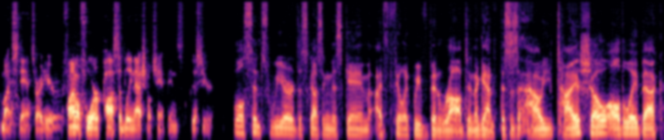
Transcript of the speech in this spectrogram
my stance right here. Final four, possibly national champions this year. Well, since we are discussing this game, I feel like we've been robbed. And again, this is how you tie a show all the way back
